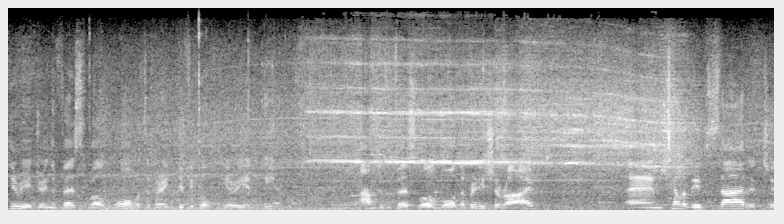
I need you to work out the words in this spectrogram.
Period during the First World War was a very difficult period here. After the First World War, the British arrived and Tel Aviv started to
